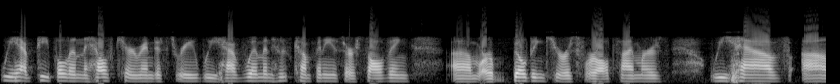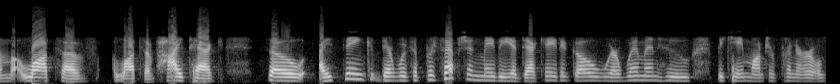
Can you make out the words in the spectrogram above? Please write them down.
We have people in the healthcare industry. We have women whose companies are solving um, or building cures for Alzheimer's. We have um, lots of lots of high tech. So I think there was a perception maybe a decade ago where women who became entrepreneurs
